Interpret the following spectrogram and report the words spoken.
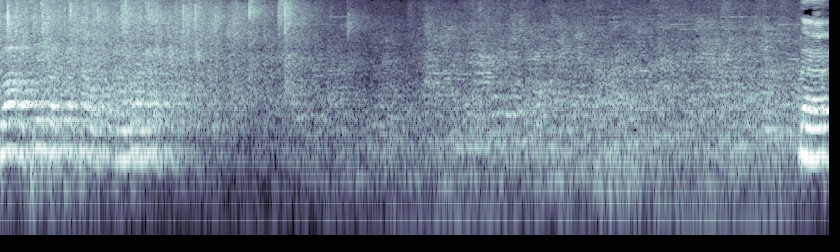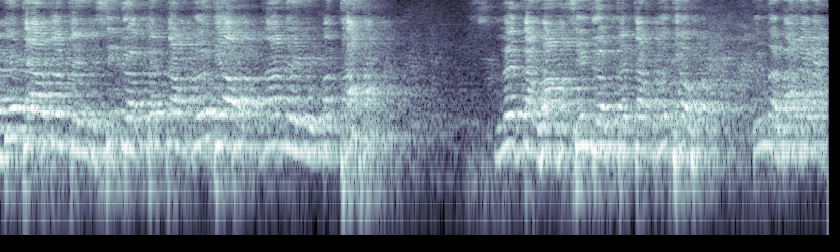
Vâng, xin được trân trọng cảm ơn ạ để tiếp theo chương trình xin được trân trọng giới thiệu gia đình bác Thắng. Lên chào họ xin được trân trọng giới thiệu kính mời bác lên ạ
